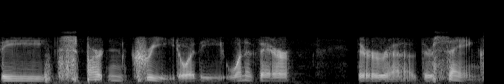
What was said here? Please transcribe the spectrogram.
the Spartan creed or the one of their their uh, their sayings,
